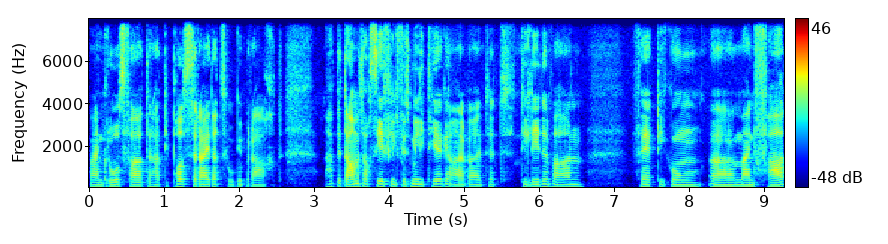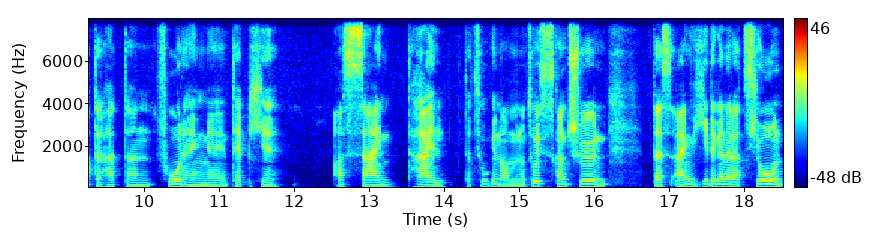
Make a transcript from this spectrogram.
Mein Großvater hat die Polsterei dazu gebracht, hatte damals auch sehr viel fürs Militär gearbeitet, die Lederwarenfertigung. Äh, mein Vater hat dann Vorhänge, Teppiche als sein Teil dazugenommen. Und so ist es ganz schön, dass eigentlich jede Generation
